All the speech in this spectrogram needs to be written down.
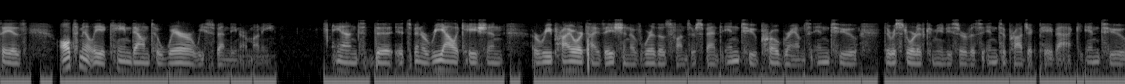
say is ultimately it came down to where are we spending our money. And the, it's been a reallocation, a reprioritization of where those funds are spent into programs, into the restorative community service, into project payback, into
